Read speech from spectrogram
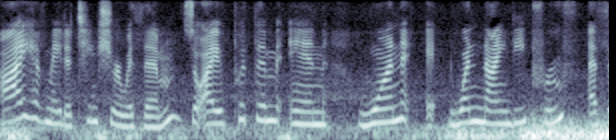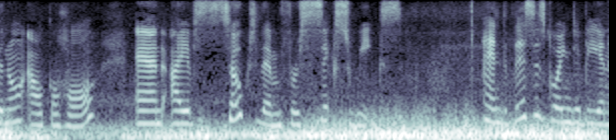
I have made a tincture with them. So I have put them in one eh, 190 proof ethanol alcohol and I have soaked them for six weeks. And this is going to be an,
